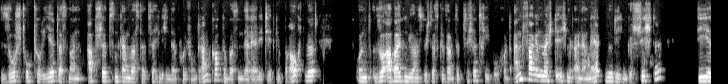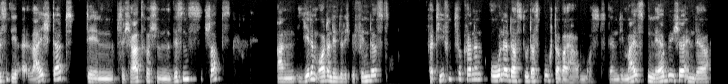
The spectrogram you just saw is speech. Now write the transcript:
so strukturiert, dass man abschätzen kann, was tatsächlich in der Prüfung drankommt und was in der Realität gebraucht wird. Und so arbeiten wir uns durch das gesamte Psychiatriebuch. Und anfangen möchte ich mit einer merkwürdigen Geschichte, die es dir erleichtert, den psychiatrischen Wissensschatz an jedem Ort, an dem du dich befindest, vertiefen zu können, ohne dass du das Buch dabei haben musst. Denn die meisten Lehrbücher in der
